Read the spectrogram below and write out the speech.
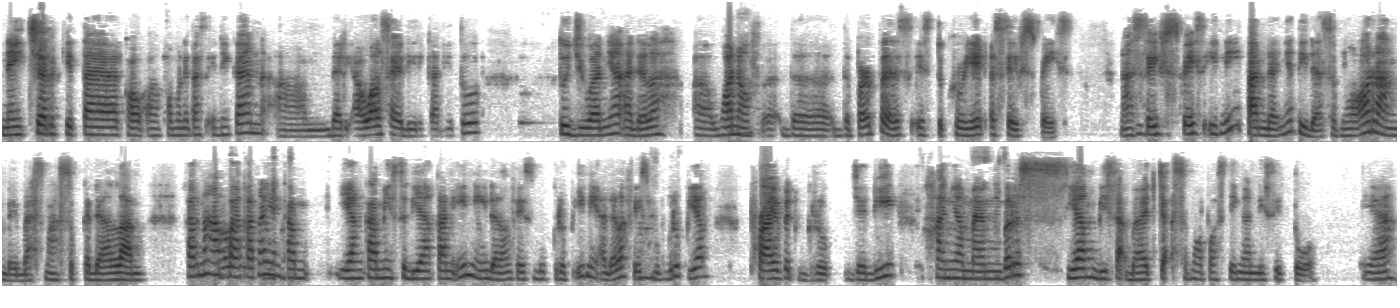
nature kita komunitas ini kan um, dari awal saya dirikan itu tujuannya adalah uh, one of the the purpose is to create a safe space. Nah, hmm. safe space ini tandanya tidak semua orang bebas masuk ke dalam. Karena apa? Oh, Karena yang kami yang kami sediakan ini dalam Facebook group ini adalah Facebook group yang private group. Jadi hanya members yang bisa baca semua postingan di situ, ya.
